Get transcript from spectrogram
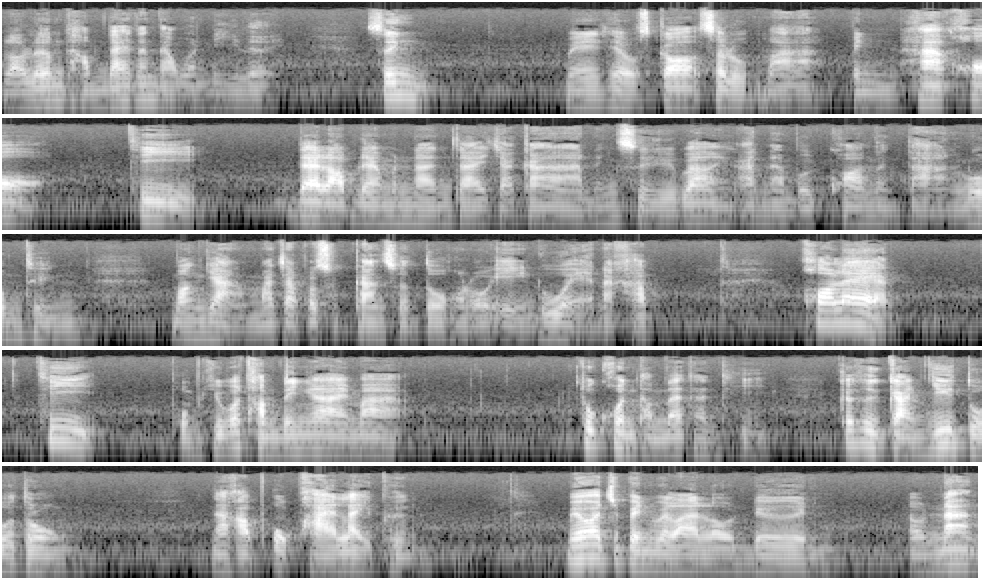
เราเริ่มทำได้ตั้งแต่วันนี้เลย ซึ่ง m e n i t a l s ก็สรุปมาเป็น 5 ข้อที่ได้รับแรงบันดาลใจจากการอ่านหนังสือบ้างอ่านบทความต่างๆ รวมถึงบางอย่างมาจากประสบการณ์ส่วนตัวของเราเองด้วยนะครับ ข้อแรกที่ ผมคิดว่าทำได้ง่ายมาก ทุกคนทำได้ทันที ก็คือการยืดตัวตรงนะครับ อกผายไหล่พึง ไม่ว่าจะเป็นเวลาเราเดิน เรานั่ง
